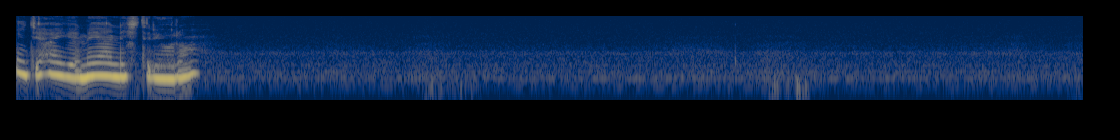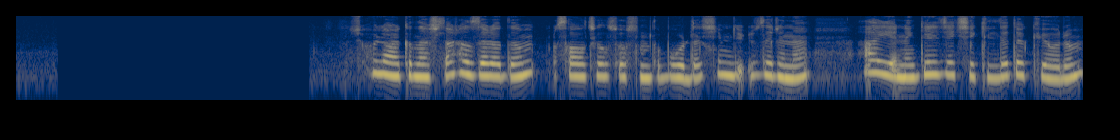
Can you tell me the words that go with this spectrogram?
İyice her yerine yerleştiriyorum. Şöyle arkadaşlar hazırladığım salçalı sosum da burada. Şimdi üzerine her yerine gelecek şekilde döküyorum.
